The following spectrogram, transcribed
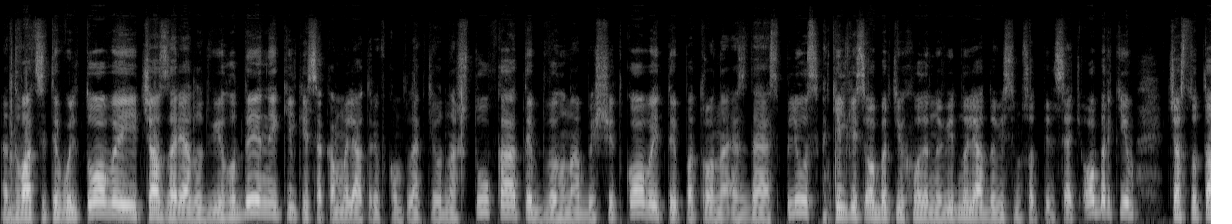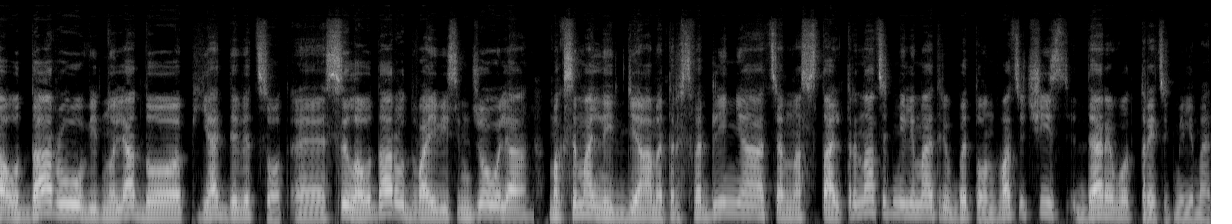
20-вольтовий, час заряду 2 години, кількість акумуляторів в комплекті 1 штука, тип двигуна безщитковий, тип патрона SDS+, кількість обертів хвилину від 0 до 850 обертів, частота удару від 0 до 5900. Е, Сила удару 2,8 джоуля, максимальний діаметр свердління це в нас сталь 13 мм, бетон 26 дерево 30 мм.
